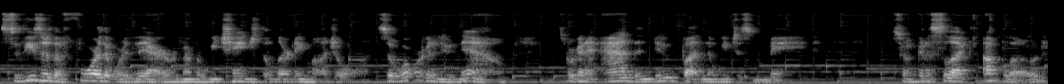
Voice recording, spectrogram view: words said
so these are the four that were there. Remember, we changed the learning module one. So what we're going to do now is we're going to add the new button that we just made. So I'm going to select upload.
